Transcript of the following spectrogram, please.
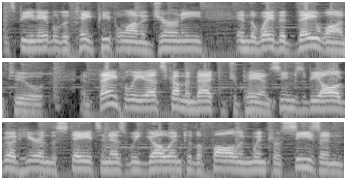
it's being able to take people on a journey in the way that they want to. And thankfully, that's coming back to Japan. Seems to be all good here in the States, and as we go into the fall and winter season,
